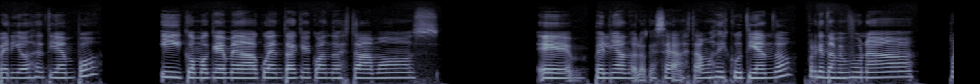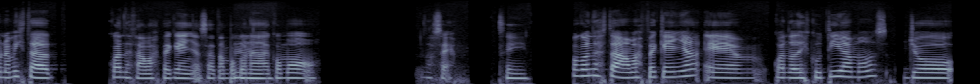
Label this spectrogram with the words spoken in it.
periodos de tiempo. Y como que me daba cuenta que cuando estábamos eh, peleando, lo que sea, estábamos discutiendo, porque también Mm. fue una, fue una amistad cuando estaba más pequeña, o sea, tampoco nada como, no sé, Sí. Fue cuando estaba más pequeña, em, cuando discutíamos, yo,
